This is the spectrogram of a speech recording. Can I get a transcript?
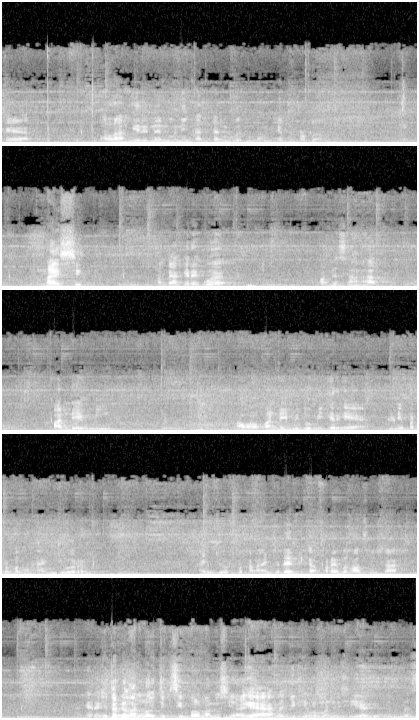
kayak ngelahirin dan meningkatkan gue tentang dunia penerbangan. Nice sih. Sampai akhirnya gue pada saat pandemi awal pandemi gue mikir kayak dunia penerbangan hancur hancur bakal hancur dan recovernya bakal susah. Akhirnya itu gua- dengan logik simpel manusia aja. Iya logik simpel manusia gitu. Terus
